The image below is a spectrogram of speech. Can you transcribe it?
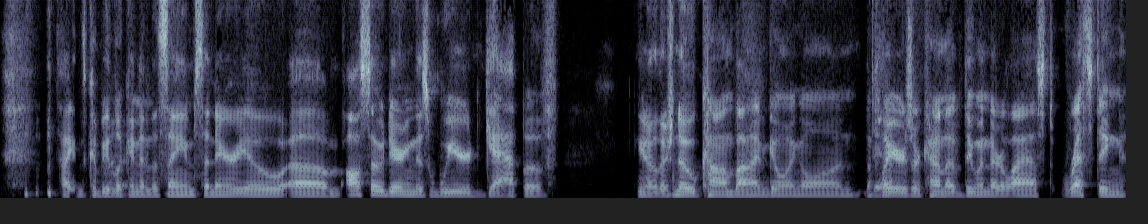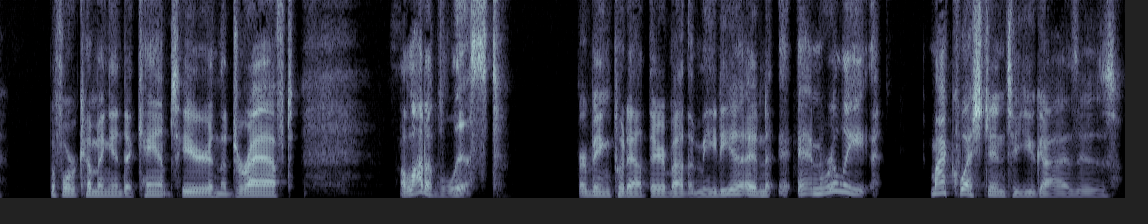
Titans could be looking in the same scenario. Um, also, during this weird gap of, you know, there's no combine going on. The Yeah. players are kind of doing their last resting before coming into camps here in the draft. A lot of lists are being put out there by the media, and and really, my question to you guys is:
